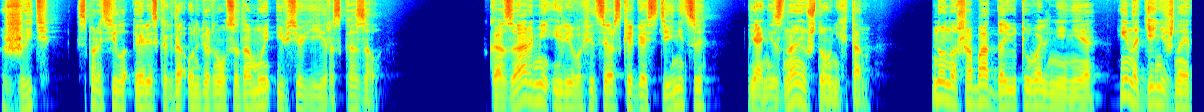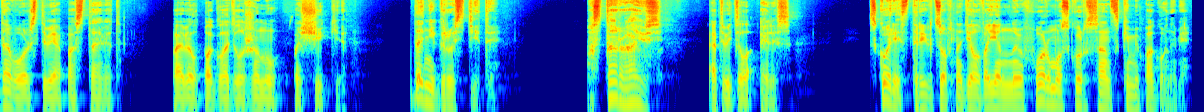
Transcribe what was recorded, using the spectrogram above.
жить?» – спросила Элис, когда он вернулся домой и все ей рассказал. «В казарме или в офицерской гостинице? Я не знаю, что у них там. Но на шаббат дают увольнение и на денежное довольствие поставят». Павел погладил жену по щеке. Да не грусти ты. Постараюсь, ответила Элис. Вскоре Стрельцов надел военную форму с курсантскими погонами.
